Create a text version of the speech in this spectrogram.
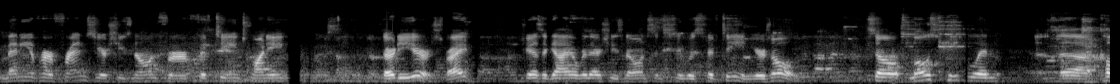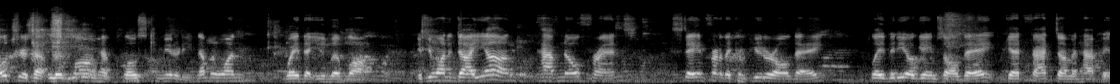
many of her friends here, she's known for 15, 20, 30 years, right? She has a guy over there she's known since she was 15 years old. So most people in uh, cultures that live long have close community. Number one way that you live long. If you want to die young, have no friends, stay in front of the computer all day, play video games all day, get fat, dumb, and happy.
